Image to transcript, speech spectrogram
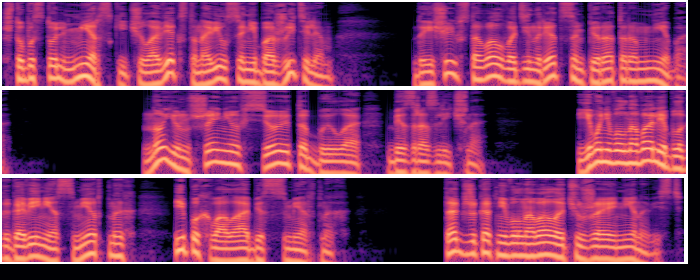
чтобы столь мерзкий человек становился небожителем, да еще и вставал в один ряд с императором неба? Но Юншеню все это было безразлично. Его не волновали благоговения смертных и похвала бессмертных. Так же, как не волновала чужая ненависть.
